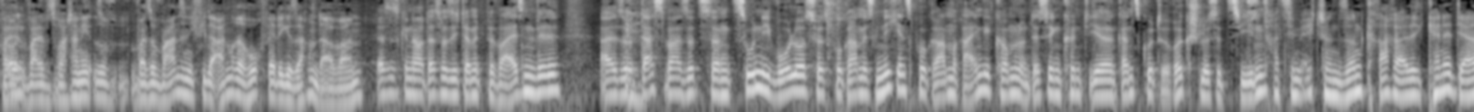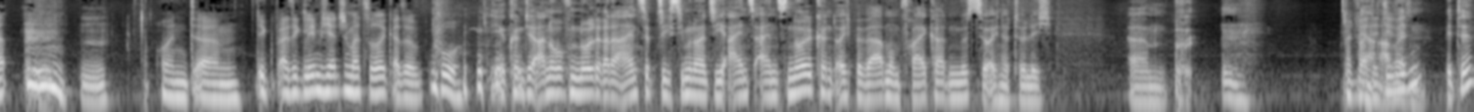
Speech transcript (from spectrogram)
weil, weil wahrscheinlich so, weil so wahnsinnig viele andere hochwertige Sachen da waren. Das ist genau das, was ich damit beweisen will. Also das war sozusagen zu niveaulos fürs Programm, ist nicht ins Programm reingekommen und deswegen könnt ihr ganz gut Rückschlüsse ziehen. Das ist trotzdem echt schon so ein Kracher. Also ich kenne ja. Hm. Und ähm, ich, also ich lehne mich jetzt schon mal zurück. Also puh. ihr könnt ja anrufen 0331 70 97 110, könnt euch bewerben um Freikarten, müsst ihr euch natürlich ähm, Was war das gewesen? Bitte?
